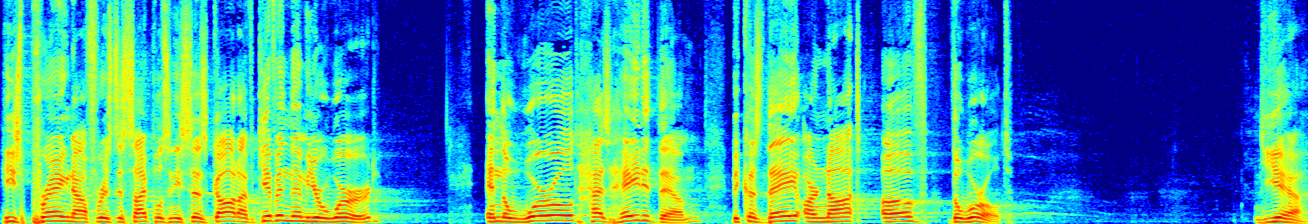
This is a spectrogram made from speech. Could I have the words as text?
He's praying now for his disciples and he says, God, I've given them your word, and the world has hated them because they are not of the world. Yeah,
